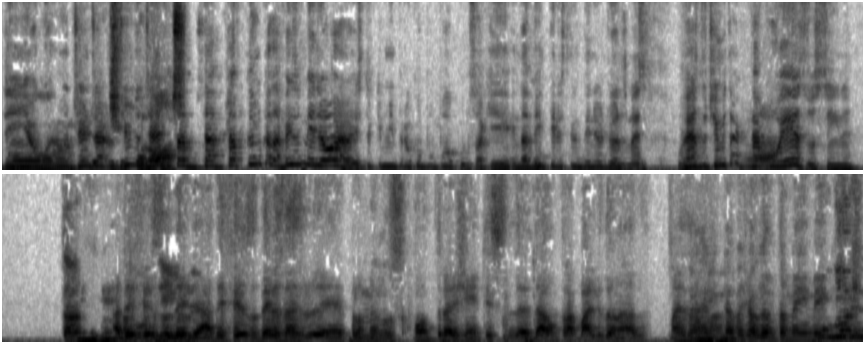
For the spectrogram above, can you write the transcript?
Sim, com eu- o time, o time do Giants tá, tá, tá ficando cada vez melhor. Isso que me preocupa um pouco. Só que ainda bem que eles têm o Daniel Jones, mas o resto do time tá, tá É. coeso, assim, né? Tá. A defesa, bonzinho, dele, né? a defesa deles, né, é, pelo menos contra a gente, é, dá um trabalho danado. Mas a gente tava jogando também meio O bom é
